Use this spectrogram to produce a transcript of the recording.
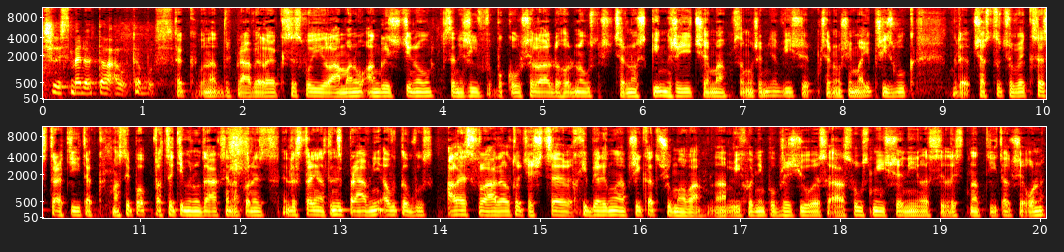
šli jsme do toho autobusu. Tak ona vyprávěla, jak se svojí lámanou angličtinou se nejdřív pokoušela dohodnout s černošským řidičem a samozřejmě víš, že černoši mají přízvuk, kde často člověk se ztratí, tak asi po 20 minutách se nakonec dostali na ten správný autobus, ale zvládal to těžce. Chyběly mu například Šumava. Na východním pobřeží USA jsou smíšený lesy listnatý, takže on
